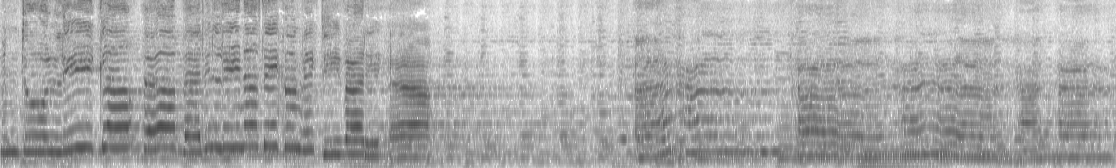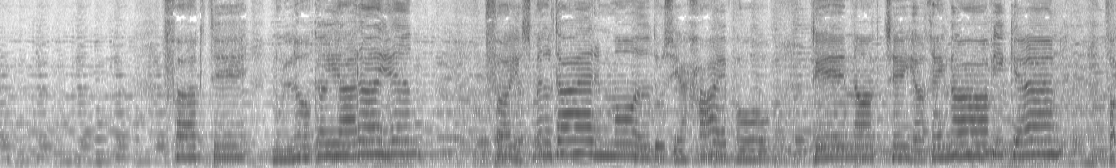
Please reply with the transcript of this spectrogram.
Men du er ligeglad med, hvad det ligner, det er kun vigtigt, hvad det er. Ah. fakti Nu lukker jeg dig ind For jeg smelter af den måde du siger hej på. Det er nok til jeg ringer op igen For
